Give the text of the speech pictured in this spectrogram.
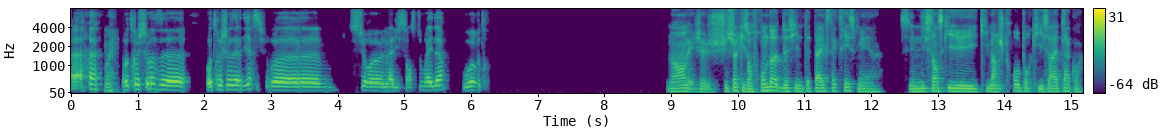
Euh, Ouais. autre, chose, euh, autre chose à dire sur, euh, sur la licence Tomb Raider ou autre? Non, mais je, je suis sûr qu'ils en feront d'autres de films, peut-être pas avec cette actrice, mais c'est une licence qui, qui marche trop pour qu'ils s'arrêtent là, quoi.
